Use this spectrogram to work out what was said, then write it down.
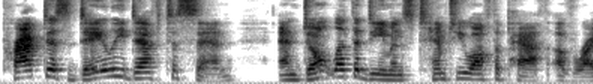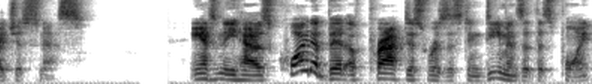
practice daily death to sin, and don't let the demons tempt you off the path of righteousness. Antony has quite a bit of practice resisting demons at this point,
